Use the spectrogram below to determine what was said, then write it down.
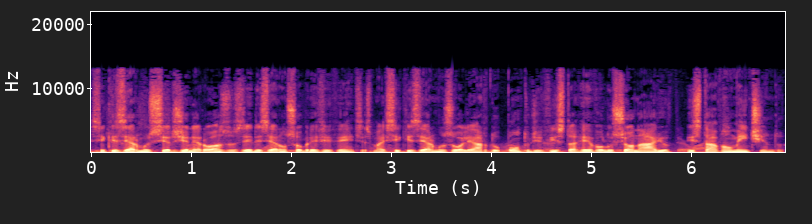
Se quisermos ser generosos, eles eram sobreviventes, mas se quisermos olhar do ponto de vista revolucionário, estavam mentindo.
